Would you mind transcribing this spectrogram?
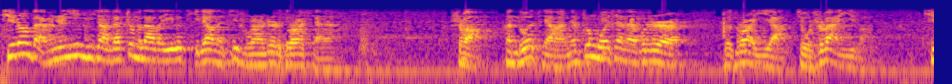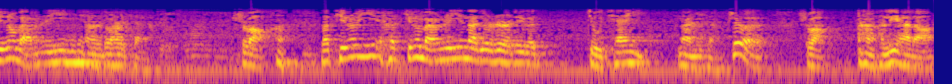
提升百分之一，你想在这么大的一个体量的基础上，这是多少钱呀？是吧？很多钱啊！你看中国现在不是有多少亿啊？九十万亿吧？提升百分之一，你想是多少钱呀？是吧？那提升一，提升百分之一，那就是这个九千亿。那你想，这是吧？很厉害的啊，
